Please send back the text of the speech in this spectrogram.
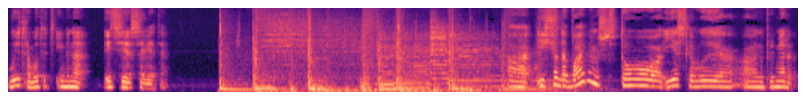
будет работать именно эти советы. Еще добавим, что если вы, а, например,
